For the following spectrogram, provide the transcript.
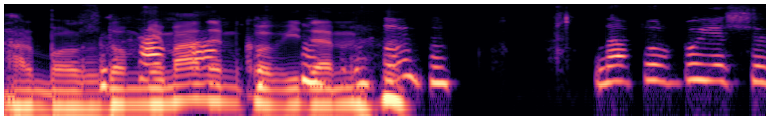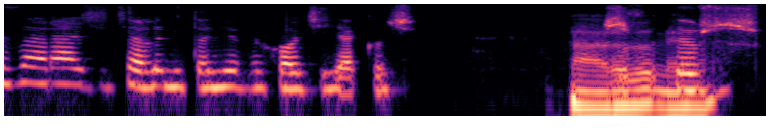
albo z domniemanym COVID-em. No, próbuję się zarazić, ale mi to nie wychodzi jakoś. A, rozumiem. już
